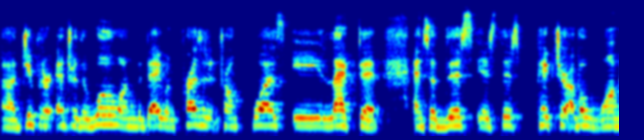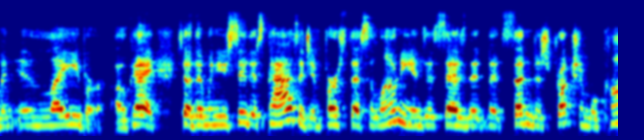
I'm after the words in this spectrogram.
uh, Jupiter entered the womb on the day when President Trump was elected. And so this is this picture of a woman in labor. Okay. So then when you see this passage in First Thessalonians, it says that, that sudden destruction will come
